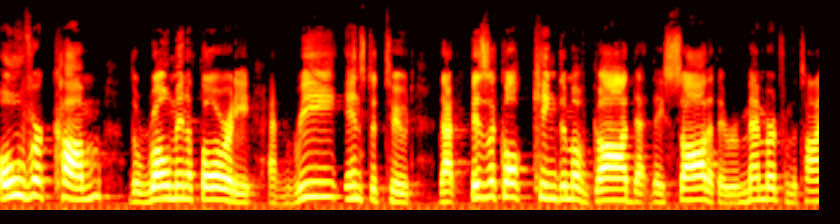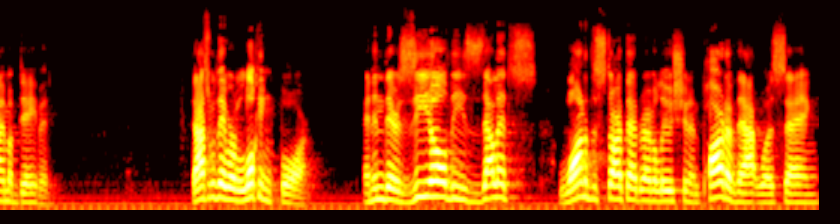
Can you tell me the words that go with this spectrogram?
overcome the Roman authority and reinstitute that physical kingdom of God that they saw, that they remembered from the time of David. That's what they were looking for. And in their zeal, these zealots wanted to start that revolution, and part of that was saying,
